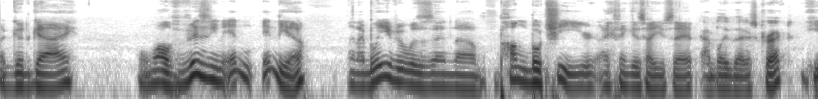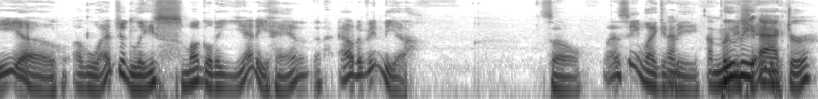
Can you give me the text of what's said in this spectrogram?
a good guy. While visiting in India, and I believe it was in uh, Pongbochi, I think is how you say it. I believe that is correct. He uh, allegedly smuggled a Yeti hand out of India. So that seemed like it'd An, be a movie shady. actor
